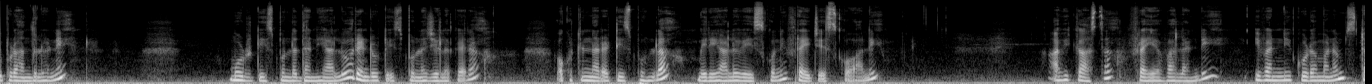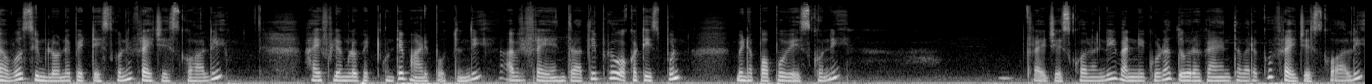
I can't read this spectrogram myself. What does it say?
ఇప్పుడు అందులోనే మూడు టీ స్పూన్ల ధనియాలు రెండు టీ స్పూన్ల జీలకర్ర ఒకటిన్నర టీ స్పూన్ల మిరియాలు వేసుకొని ఫ్రై చేసుకోవాలి. అవి కాస్త ఫ్రై అవ్వాలండి. ఇవన్నీ కూడా మనం స్టవ్ సిమ్లోనే పెట్టేసుకొని ఫ్రై చేసుకోవాలి. హై ఫ్లేమ్లో పెట్టుకుంటే మాడిపోతుంది. అవి ఫ్రై అయిన తర్వాత ఇప్పుడు ఒక టీ స్పూన్ మినపప్పు వేసుకొని ఫ్రై చేసుకోవాలండి. ఇవన్నీ కూడా దూరగాయంత వరకు ఫ్రై చేసుకోవాలి.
